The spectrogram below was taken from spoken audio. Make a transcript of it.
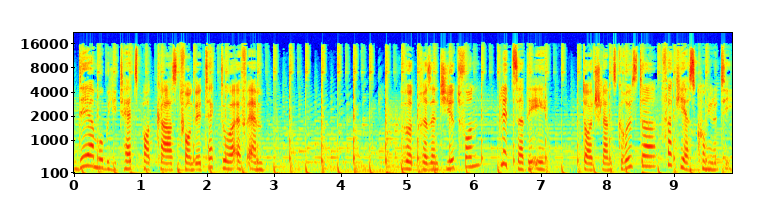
der Mobilitätspodcast von Detektor FM, wird präsentiert von blitzer.de, Deutschlands größter Verkehrscommunity.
